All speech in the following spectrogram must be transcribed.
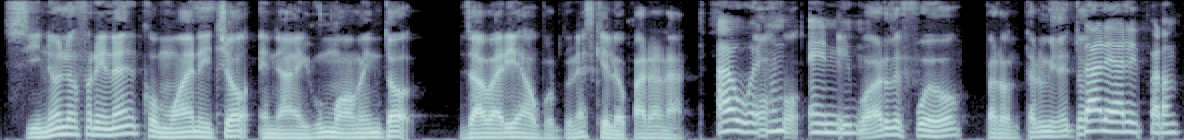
si no lo frenan, como han hecho en algún momento ya varias oportunidades que lo paran antes. Ah, bueno. en... El poder de fuego, perdón, termine esto. Dale, dale, perdón.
